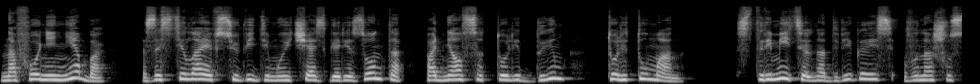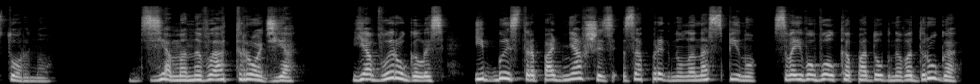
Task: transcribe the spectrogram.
На фоне неба, застилая всю видимую часть горизонта, поднялся то ли дым, то ли туман, стремительно двигаясь в нашу сторону. «Демоновы отродья!» Я выругалась и, быстро поднявшись, запрыгнула на спину своего волкоподобного друга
